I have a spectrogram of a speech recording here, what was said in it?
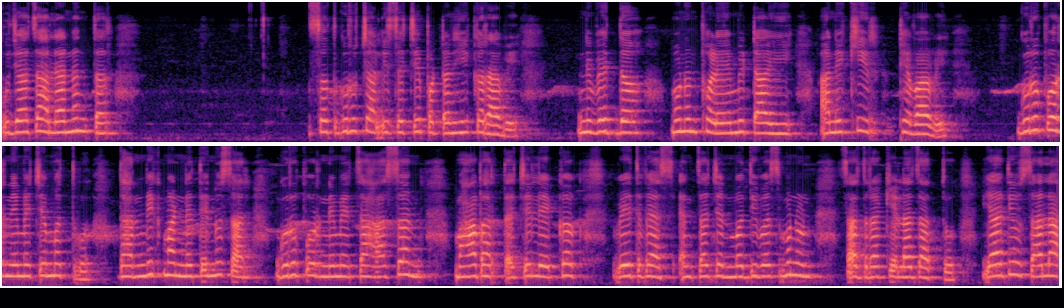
पूजा झाल्यानंतर सद्गुरू चालीसाचे पठणही करावे. निवेद्य म्हणून फळे मिठाई आणि खीर ठेवावे. गुरुपौर्णिमेचे महत्त्व. धार्मिक मान्यतेनुसार गुरुपौर्णिमेचा हा सण महाभारताचे लेखक वेदव्यास यांचा जन्मदिवस म्हणून साजरा केला जातो. या दिवसाला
